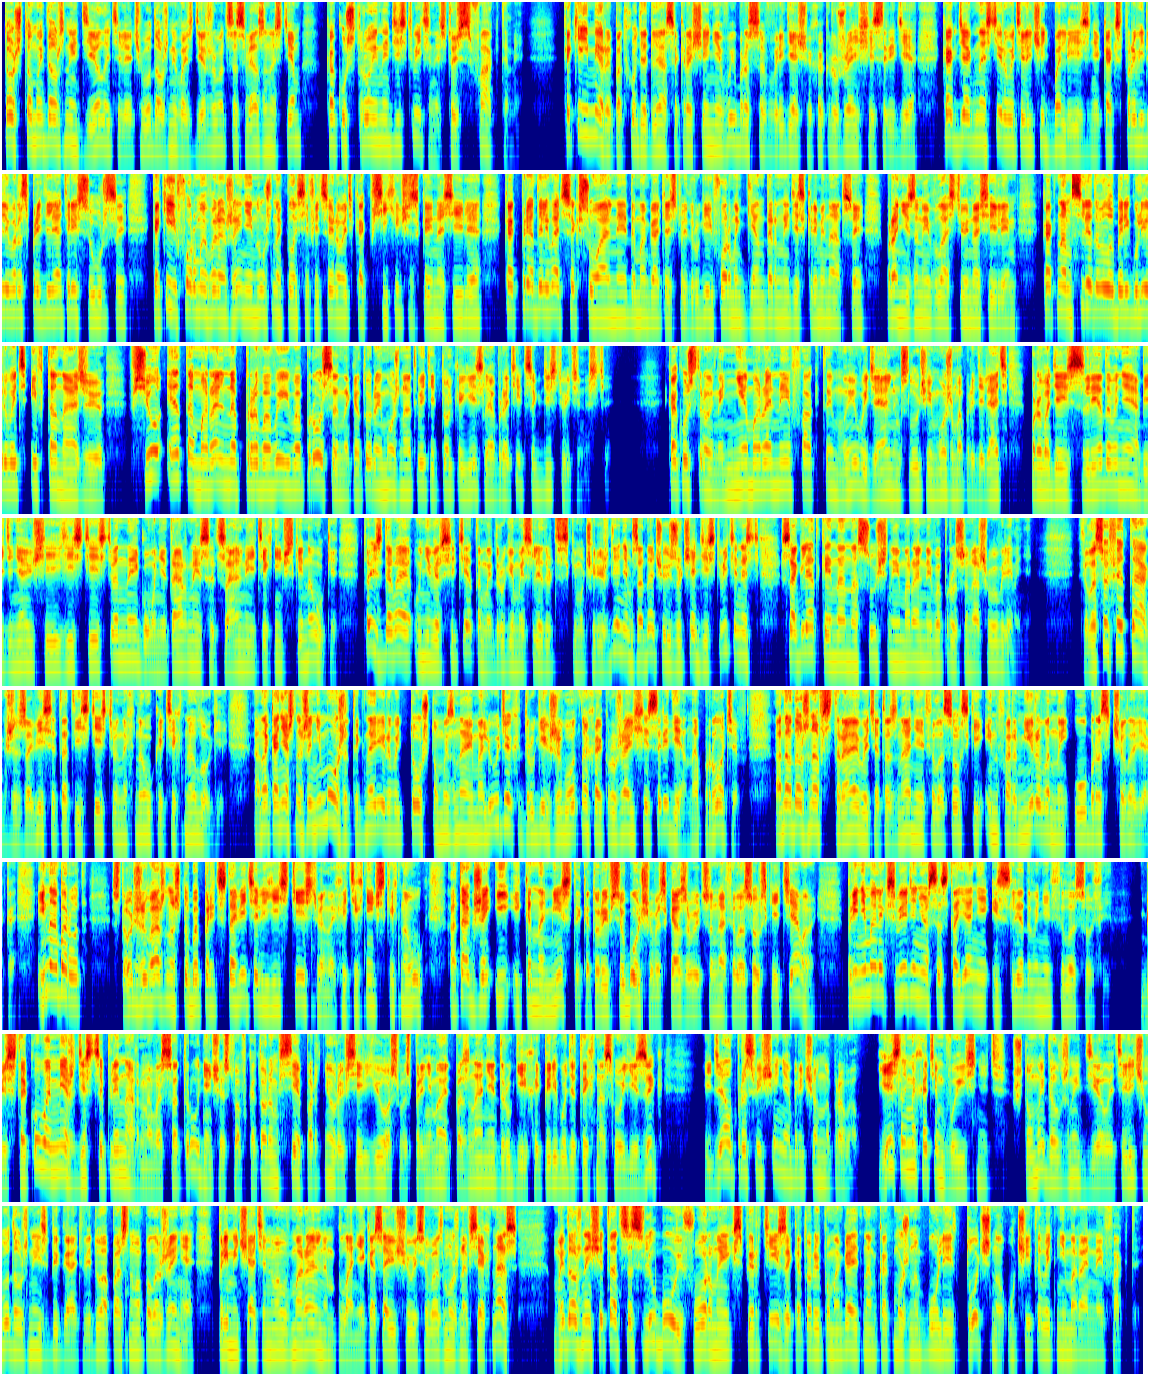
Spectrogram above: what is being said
То, что мы должны делать или от чего должны воздерживаться, связано с тем, как устроена действительность, то есть с фактами. Какие меры подходят для сокращения выбросов, вредящих окружающей среде? Как диагностировать и лечить болезни? Как справедливо распределять ресурсы? Какие формы выражений нужно классифицировать как психическое насилие? Как преодолевать сексуальные домогательства и другие формы гендерной дискриминации, пронизанные властью и насилием? Как нам следовало бы регулировать эвтаназию? Все это морально-правовые вопросы, на которые можно ответить только если обратиться к действительности. Как устроены неморальные факты, мы в идеальном случае можем определять, проводя исследования, объединяющие естественные, гуманитарные, социальные и технические науки, то есть давая университетам и другим исследовательским учреждениям задачу изучать действительность с оглядкой на насущные моральные вопросы нашего времени. Философия также зависит от естественных наук и технологий. Она, конечно же, не может игнорировать то, что мы знаем о людях, других животных и окружающей среде. Напротив, она должна встраивать это знание в философски информированный образ человека. И наоборот, столь же важно, чтобы представители естественных и технических наук, а также и экономисты, которые все больше высказываются на философские темы, принимали к сведению состояние исследований философии. Без такого междисциплинарного сотрудничества, в котором все партнеры всерьез воспринимают познания других и переводят их на свой язык, идеал просвещения обречен на провал. Если мы хотим выяснить, что мы должны делать или чего должны избегать ввиду опасного положения, примечательного в моральном плане касающегося, возможно, всех нас, мы должны считаться с любой формой экспертизы, которая помогает нам как можно более точно учитывать неморальные факты.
